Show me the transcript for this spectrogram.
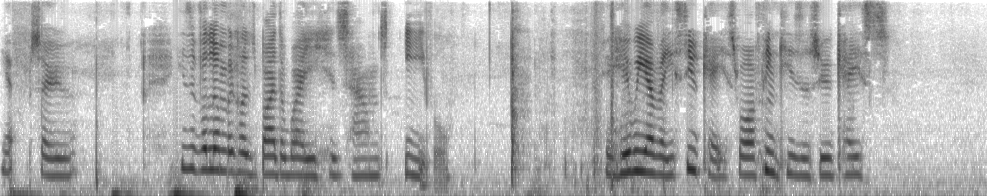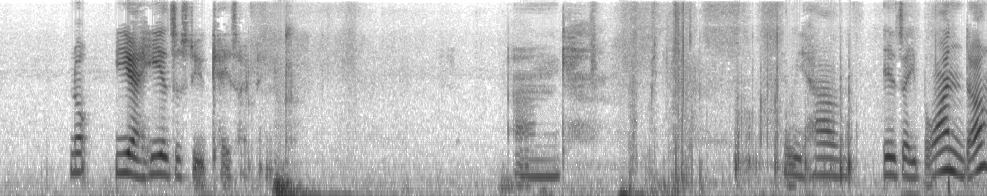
Yep, so he's a villain because by the way his sounds evil. Okay, here we have a suitcase. Well, I think he's a suitcase. No, yeah, he is a suitcase, I think. And we have is a blender.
